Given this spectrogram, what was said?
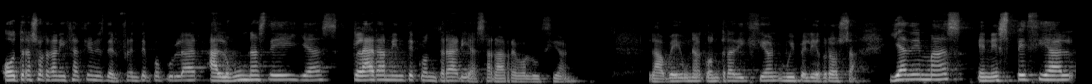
otras organizaciones del Frente Popular, algunas de ellas claramente contrarias a la revolución. La ve una contradicción muy peligrosa. Y además, en especial,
